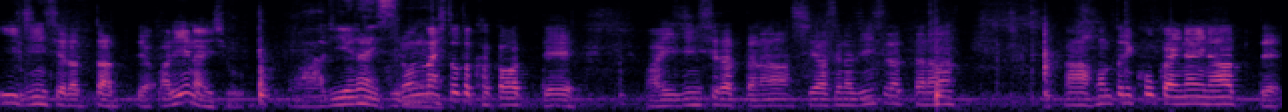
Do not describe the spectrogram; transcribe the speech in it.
いい人生だったってありえないでしょ。ありえないっすね。いろんな人と関わってあいい人生だったな幸せな人生だったなあ本当に後悔ないなって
